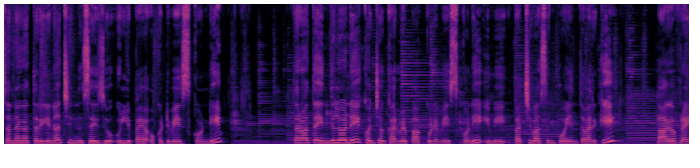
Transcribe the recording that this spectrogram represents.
సన్నగా తరిగిన చిన్న సైజు ఉల్లిపాయ ఒకటి వేసుకోండి. తర్వాత ఇందులోనే కొంచెం కరివేపాకు కూడా వేసుకొని ఇవి పచ్చివాసన పోయేంతవరకు బాగా ఫ్రై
